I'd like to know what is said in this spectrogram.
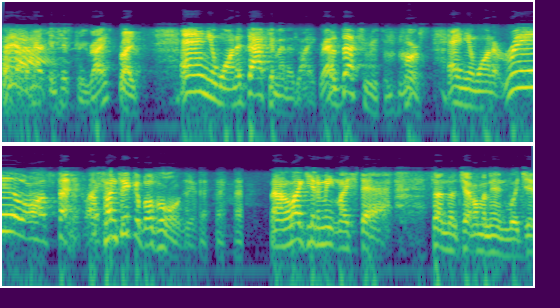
Yeah. American history, right? Right. And you want it documented like, right? documented, of mm-hmm. course. And you want it real authentic like. Authentic above all, dear. now, I'd like you to meet my staff. Send the gentleman in, would you?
